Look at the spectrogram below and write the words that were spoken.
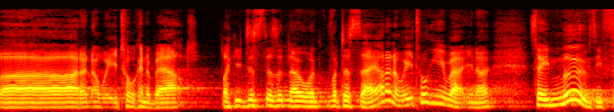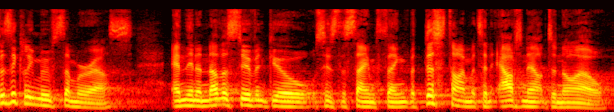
I don't know what you're talking about. Like he just doesn't know what, what to say. I don't know what you're talking about, you know. So he moves, he physically moves somewhere else. And then another servant girl says the same thing, but this time it's an out and out denial.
